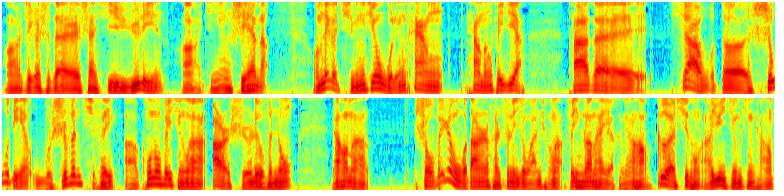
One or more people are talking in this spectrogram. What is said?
啊。这个是在陕西榆林啊进行实验的。我们这个启明星五零太阳太阳能飞机啊，它在下午的十五点五十分起飞啊，空中飞行了二十六分钟，然后呢。首飞任务当然很顺利就完成了，飞行状态也很良好，各系统啊运行平常。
